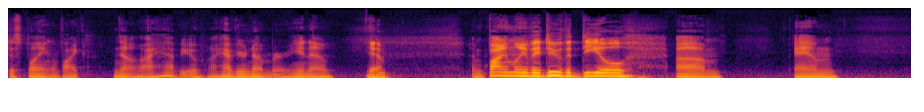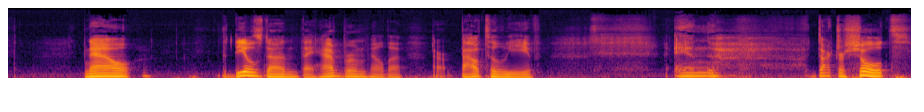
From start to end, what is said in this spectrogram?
displaying of like, no, I have you. I have your number. You know. Yeah. And finally, they do the deal, um, and now the deal's done. They have Brunhilde. They're about to leave, and Doctor Schultz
